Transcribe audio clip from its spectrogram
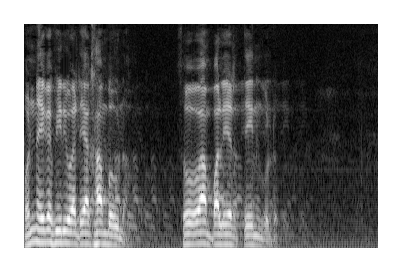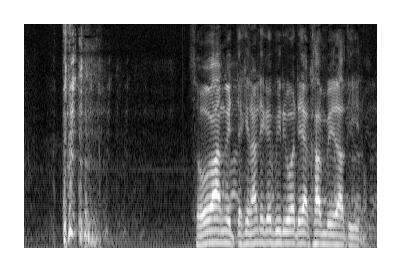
ඔන්න ඒක පිරිවටයක් හම්බ වුණා. සෝවාන් ඵලයට තේනකොට. සෝවාන් වෙච්ච කෙනාට ඒක පිරිවටයක් හම්බ වෙලා තියෙනවා.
